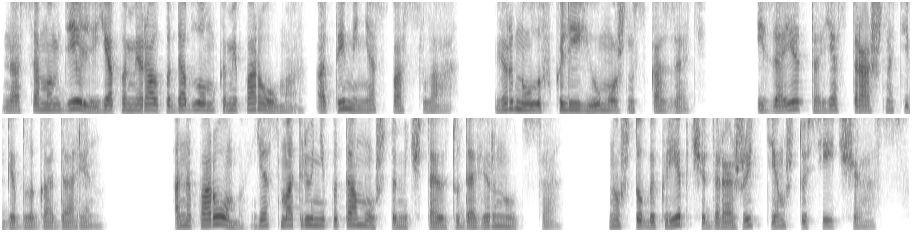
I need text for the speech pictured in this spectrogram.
На самом деле я помирал под обломками парома, а ты меня спасла. Вернула в колею, можно сказать. И за это я страшно тебе благодарен. А на паром я смотрю не потому, что мечтаю туда вернуться, но чтобы крепче дорожить тем, что сейчас.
